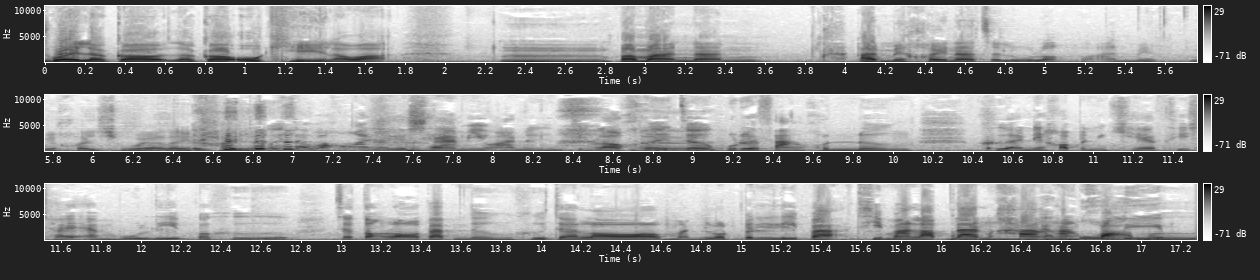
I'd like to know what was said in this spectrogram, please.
ช่วยแล้วก็แล้วก็โอเคแล้วอะ อืมประมาณนั้น อาจไม่ค่อยน่าจะรู้หรอกเพราะอาจไม่ไม่ค่อยช่วยอะไรใครอะ เฮ้ยแต่ว่าของอันอยากจะแชร์มีอยู่อันหนึงจริงๆแล้วเคยเจอผู้โดยสารคนนึงคืออันนี้เขาเป็นเคสที่ใช้แอมบูลิฟก็คือจะต้องรอแป๊บหนึ่งคือจะรอเหมือนรถเป็นลิฟต์อะที่มารับด้านข้างทางขวามือ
